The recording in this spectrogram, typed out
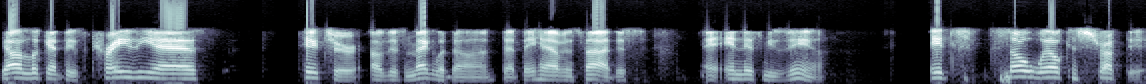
Y'all look at this crazy ass picture of this megalodon that they have inside this in this museum. It's so well constructed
